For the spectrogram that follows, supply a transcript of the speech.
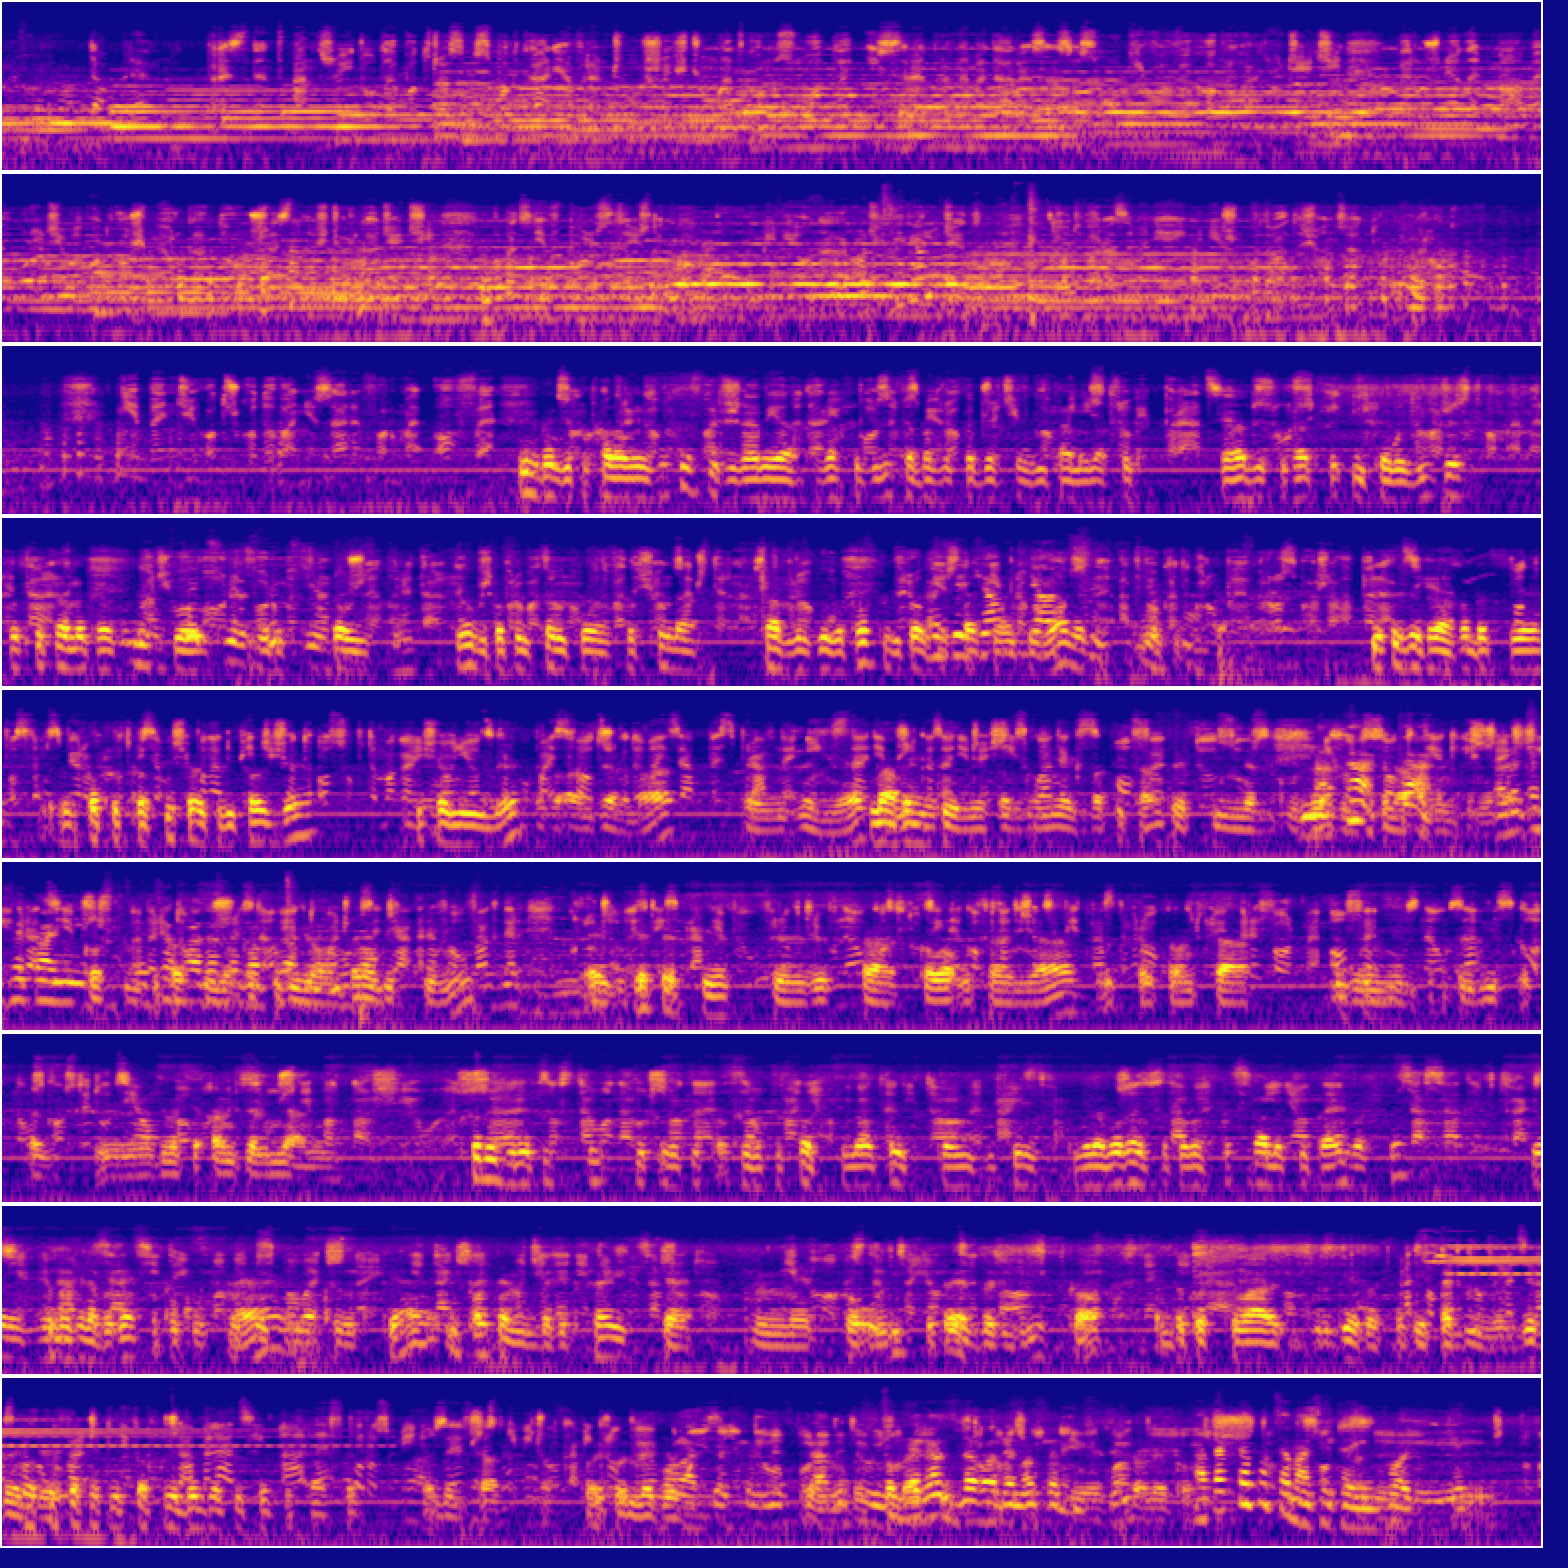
dobrem. Prezydent Andrzej Duda podczas spotkania wręczył sześciu matkom złote i srebrne medale za zasługi w wychowywaniu dzieci. Wyróżnione mamy urodziły od ośmiorka do 16 dzieci. Obecnie w Polsce jest około pół miliona rodzin wielodzietnych. To dwa razy mniej niż w 2002 roku. Nie będzie odszkodowań za reformę OFE. Sąd okręgowy w Warszawie oddalił pozew zbiorowy przeciwko ministrowi pracy, ZUS i kilku towarzystwom emerytalnym. Chodziło o reformę funduszy emerytalnych Znowu przeprowadzoną w potem 2014 Czarny roku. Wyrobię jest stopnie taki prawomocny adwokat grupy rozważa apelację. Pod zbiorowym poprzez podpisało się ponad czyli 50 Koldzie. osób. Domagali się oni od Skarbu Państwa odszkodowań za bezprawne ich zdaniem przekazanie części składek z OFE do ZUS. No Zarząd tak, sądu, tak. jak i Ale szczęści proszę rację przyszłych emerytów tego tłumaczył sędzia Rafał Wagner. Kluczowy w tej sprawie był wyrok Trybunału Konstytucyjnego w 2015 roku, który reformę OFE uznał za zgodną z konstytucją. Nazywa się podnosił, Szkoda, że to- zostało to- to- naruszone to- to- to- zaufanie to- to- obywateli to- do to- państwa. to- Zostały zmienione zasady w trakcie To realizacji tej umowy społecznej. Jednakże potem podzielenie tych zarzutów nie mm, było po ulicy, to jest wystarczające. do blisko do kościoła drugiego świętej Sabiny, gdzie będzie ale w porozumieniu ze wszystkimi członkami grupy. Moim zdaniem było pole do tego, Teraz z dowodem osobistym. A tak to po co macie te y,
